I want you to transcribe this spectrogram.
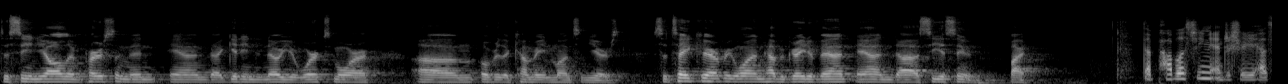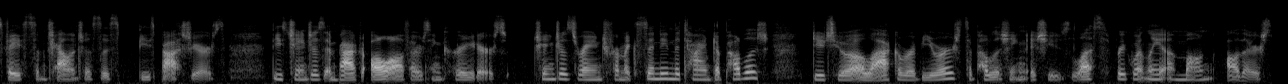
to seeing you all in person and, and uh, getting to know your works more um, over the coming months and years. So take care, everyone. Have a great event and uh, see you soon. Bye. The publishing industry has faced some challenges this, these past years. These changes impact all authors and creators. Changes range from extending the time to publish due to a lack of reviewers to publishing issues less frequently among others.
